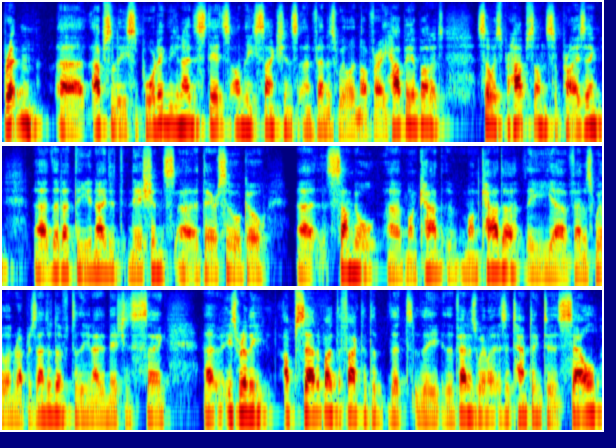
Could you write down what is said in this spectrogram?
Britain uh, absolutely supporting the United States on these sanctions and Venezuela not very happy about it. So it's perhaps unsurprising uh, that at the United Nations uh, a day or so ago, Samuel uh, Moncada, the uh, Venezuelan representative to the United Nations, is saying uh, he's really upset about the fact that, the, that the, the, Venezuela is attempting to sell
